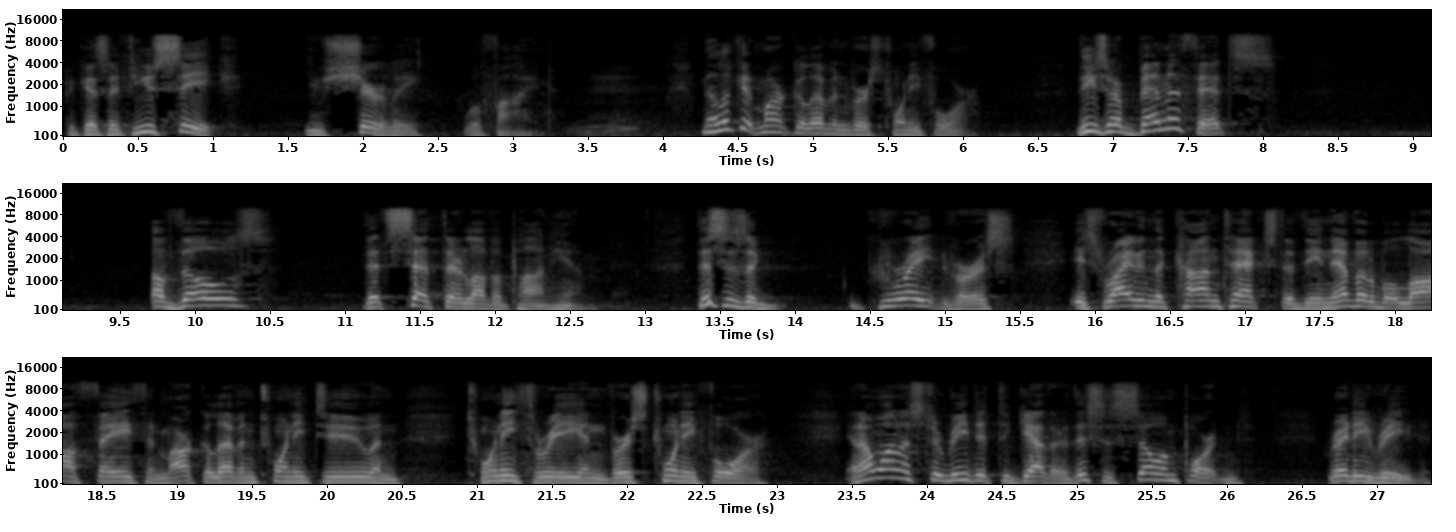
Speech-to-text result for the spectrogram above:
Because if you seek, you surely will find. Now look at Mark 11, verse 24. These are benefits of those that set their love upon Him. This is a great verse. It's right in the context of the inevitable law of faith in Mark 11, 22 and 23 and verse 24. And I want us to read it together. This is so important. Ready, read.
